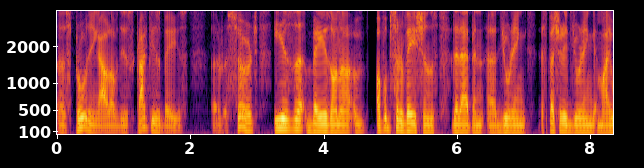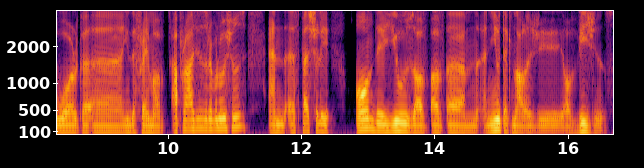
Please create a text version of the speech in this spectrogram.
uh, sprouting out of this practice-based uh, research is uh, based on uh, of observations that happen during, especially during my work in the frame of uprisings, revolutions, and especially on the use of, of um, new technology of visions,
